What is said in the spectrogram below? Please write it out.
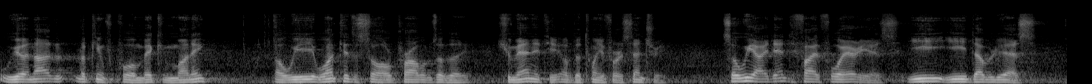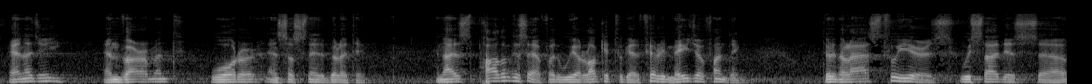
We are not looking for making money, but we wanted to solve problems of the humanity of the 21st century. So we identified four areas, EEWS, energy, environment, water, and sustainability. And as part of this effort, we are lucky to get fairly major funding during the last two years, we started this uh,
